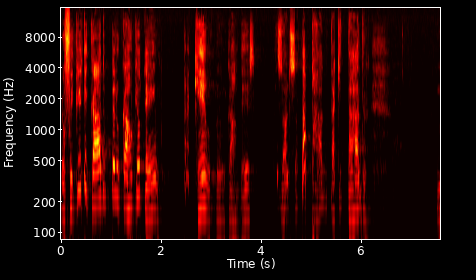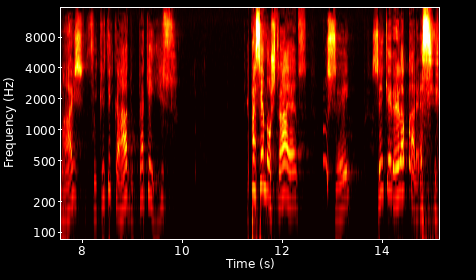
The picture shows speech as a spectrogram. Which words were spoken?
eu fui criticado pelo carro que eu tenho. Para que um carro desse? Mas olha só, está pago, está quitado. Mas fui criticado. Para que isso? É para se mostrar? É, não sei. Sem querer ele aparece.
